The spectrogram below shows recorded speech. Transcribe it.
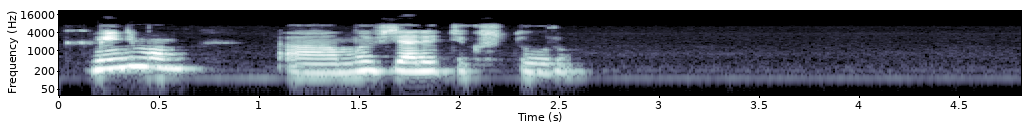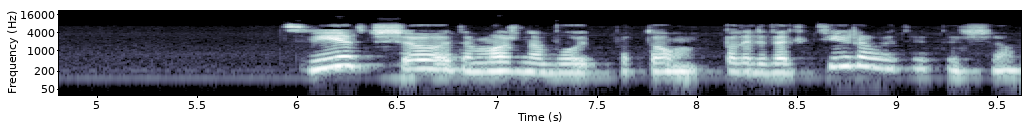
Как минимум, а, мы взяли текстуру. Цвет, все это можно будет потом подредактировать, это все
